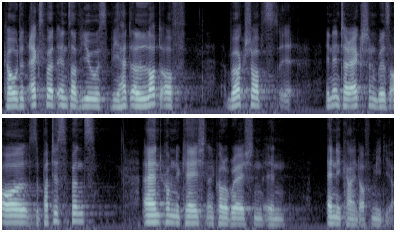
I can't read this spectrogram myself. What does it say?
coded expert interviews, we had a lot of workshops eh, in interaction with all the participants and communication and collaboration in any kind of media.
